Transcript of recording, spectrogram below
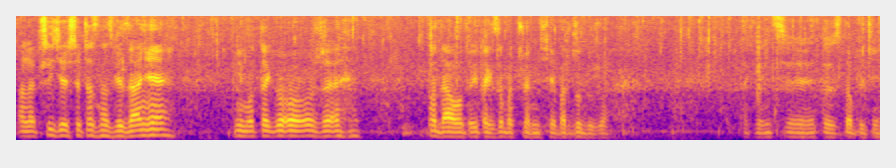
Ale przyjdzie jeszcze czas na zwiedzanie. Mimo tego, że padało, to i tak zobaczyłem dzisiaj bardzo dużo. Tak więc y, to jest dobry dzień.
